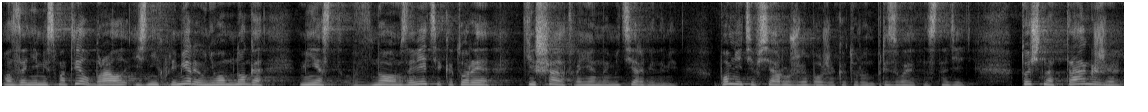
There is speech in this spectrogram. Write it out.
он за ними смотрел, брал из них примеры, у него много мест в Новом Завете, которые кишат военными терминами. Помните все оружие Божие, которое он призывает нас надеть? Точно так же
